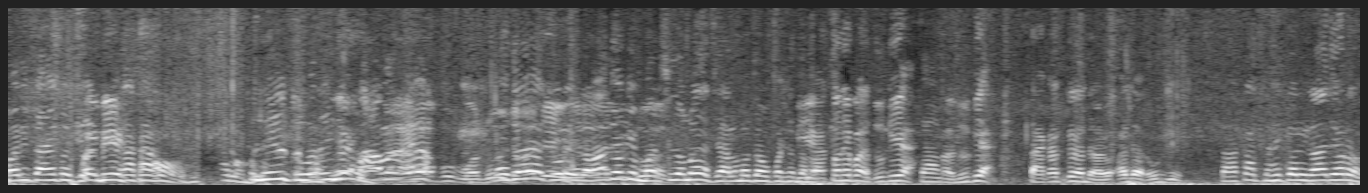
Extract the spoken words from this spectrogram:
મરી જાય તો જેલ ભેગા થાઓ. લે, ચોરાઈને આવે. જો, જો, ચોરી દો. કે મરસી તમને જેલમાં જવું પડશે તમારે. તો ને બધું ક્યાં બધું તાકાત કરે તાકાત નહીં કરી રાજ હેરો.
